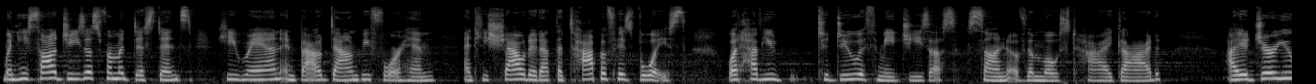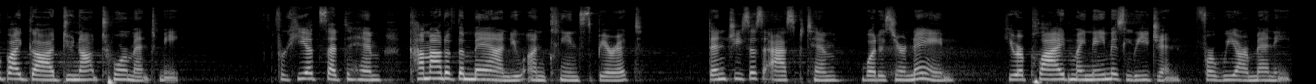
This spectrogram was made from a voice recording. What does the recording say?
When he saw Jesus from a distance, he ran and bowed down before him, and he shouted at the top of his voice, what have you to do with me, Jesus, Son of the Most High God? I adjure you by God, do not torment me. For he had said to him, Come out of the man, you unclean spirit. Then Jesus asked him, What is your name? He replied, My name is Legion, for we are many.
